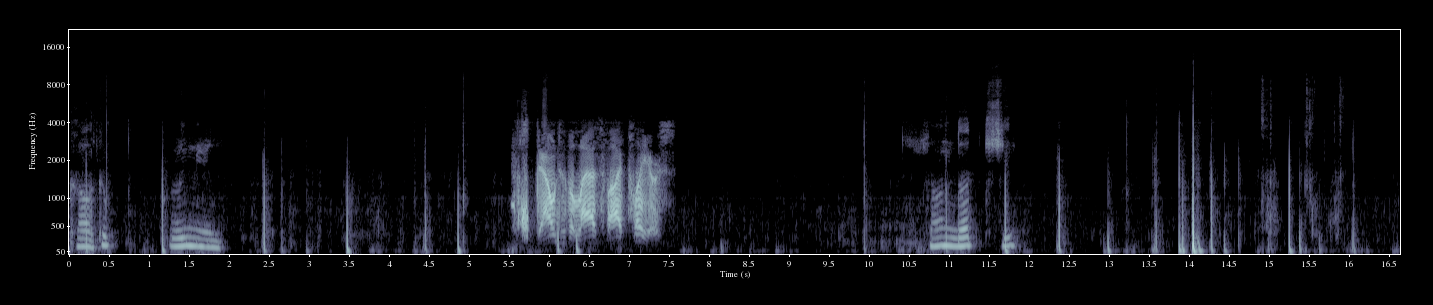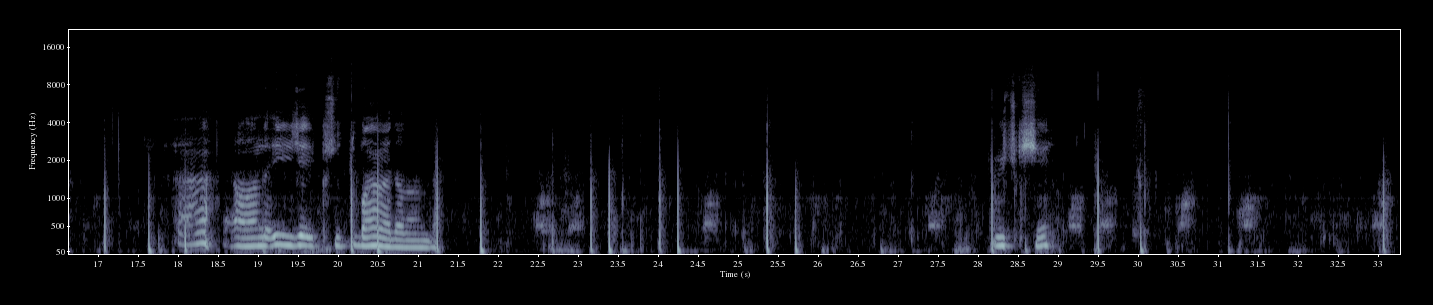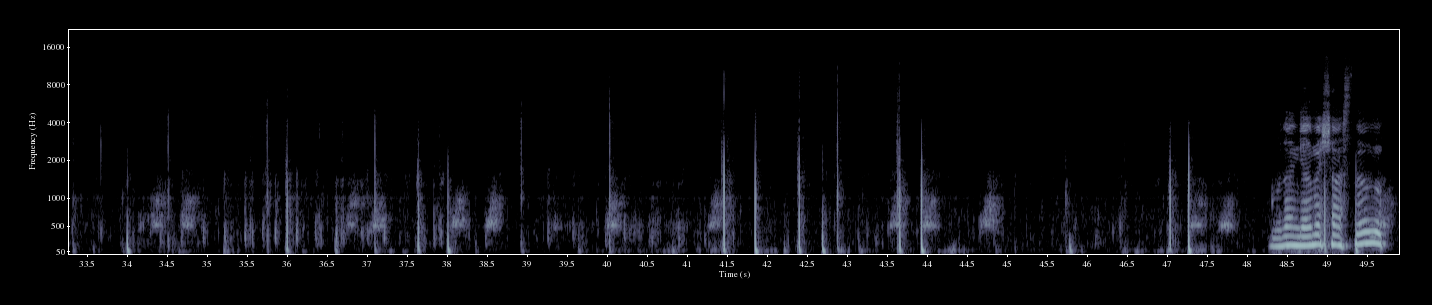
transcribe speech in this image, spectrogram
Kalkıp ölmeyelim. Down to the last five players. Son dört kişi. Ah, alanda iyice küçülttü bana verdi alanda. Üç kişi. Buradan gelme şansları yok.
